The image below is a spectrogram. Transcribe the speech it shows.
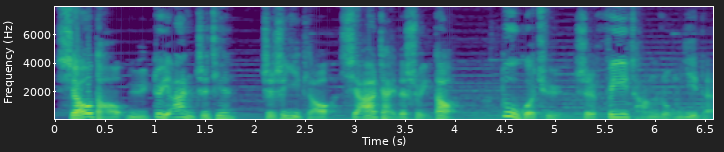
小岛与对岸之间只是一条狭窄的水道，渡过去是非常容易的。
